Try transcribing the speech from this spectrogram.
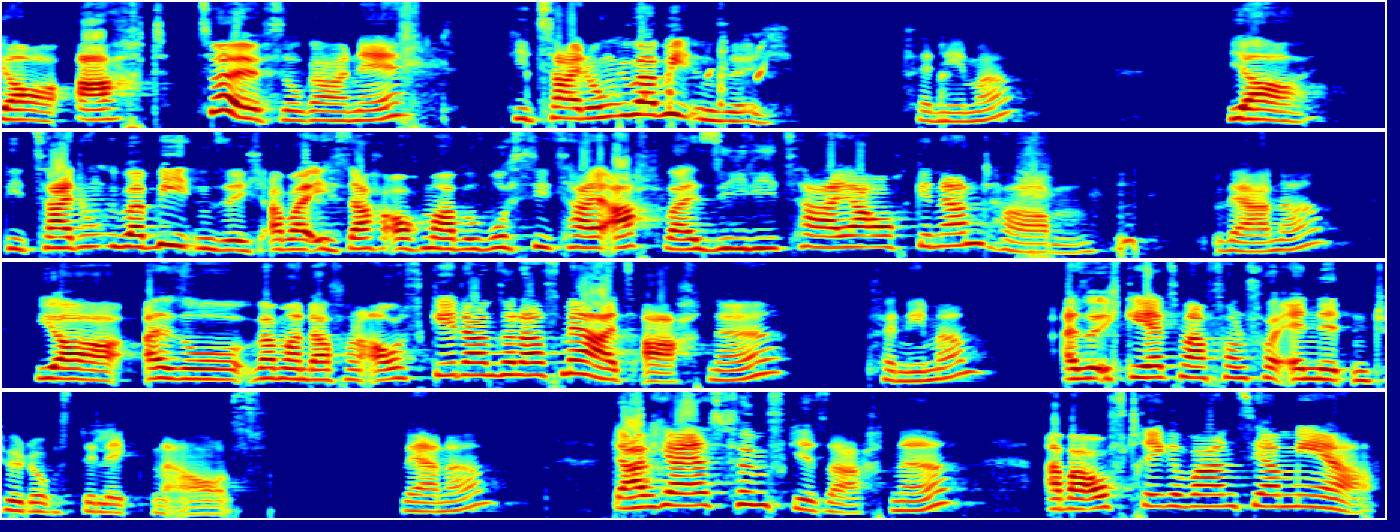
Ja, acht, zwölf sogar, ne? Die Zeitungen überbieten sich. Vernehmer? Ja, die Zeitungen überbieten sich, aber ich sag auch mal bewusst die Zahl acht, weil Sie die Zahl ja auch genannt haben. Werner? Ja, also wenn man davon ausgeht, dann sind das mehr als acht, ne? Vernehmer? Also ich gehe jetzt mal von vollendeten Tötungsdelikten aus. Werner? Da habe ich ja erst fünf gesagt, ne? Aber Aufträge waren es ja mehr.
